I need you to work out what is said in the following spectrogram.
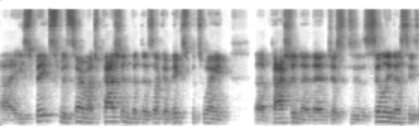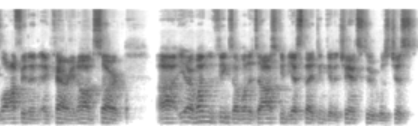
Uh, he speaks with so much passion, but there's like a mix between uh, passion and then just the silliness. He's laughing and, and carrying on. So, uh, you know, one of the things I wanted to ask him yesterday, didn't get a chance to, was just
